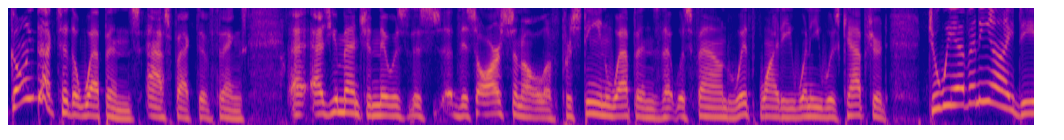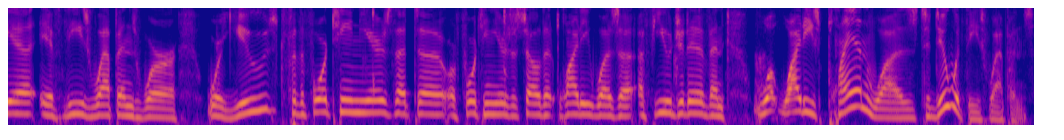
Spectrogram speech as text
going back to the weapons aspect of things, uh, as you mentioned, there was this uh, this arsenal of pristine weapons that was found with Whitey when he was captured. Do we have any idea if these weapons were were used for the 14 years that, uh, or 14 years or so that Whitey was a, a fugitive, and what Whitey's plan was to do with these weapons?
